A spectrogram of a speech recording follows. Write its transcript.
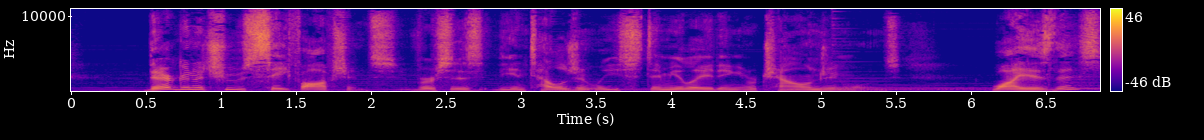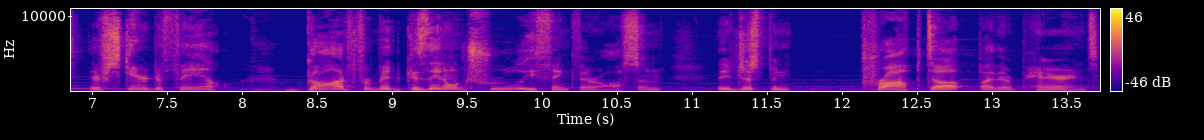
they're going to choose safe options versus the intelligently stimulating or challenging ones. Why is this? They're scared to fail. God forbid, because they don't truly think they're awesome. They've just been propped up by their parents.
